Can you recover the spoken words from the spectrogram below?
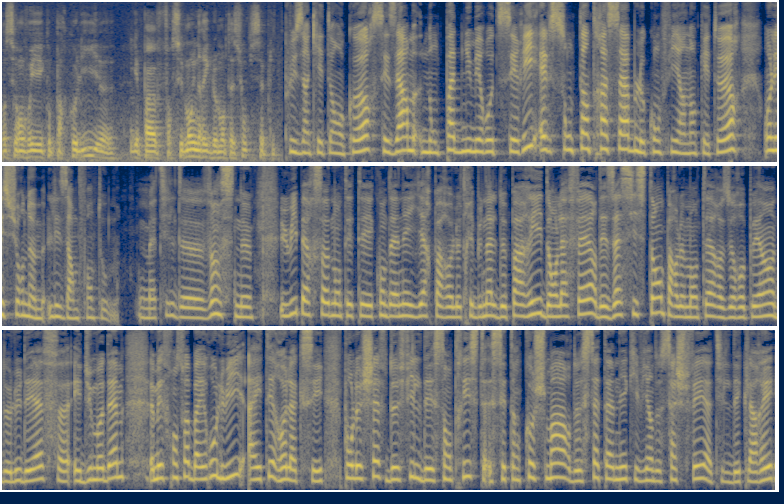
quand c'est envoyé par colis, euh, il n'y a pas forcément une réglementation qui s'applique. Plus inquiétant encore, ces armes n'ont pas de numéro de série, elles sont intraçables, confie un enquêteur. On les surnomme les armes fantômes. Mathilde Vinceneux. Huit personnes ont été condamnées hier par le tribunal de Paris dans l'affaire des assistants parlementaires européens de l'UDF et du Modem. Mais François Bayrou, lui, a été relaxé. Pour le chef de file des centristes, c'est un cauchemar de cette année qui vient de s'achever, a-t-il déclaré.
